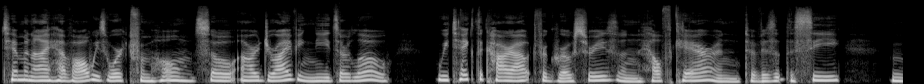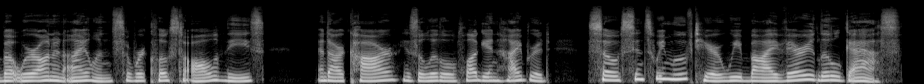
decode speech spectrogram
Tim and I have always worked from home, so our driving needs are low. We take the car out for groceries and health care and to visit the sea, but we're on an island, so we're close to all of these. And our car is a little plug in hybrid, so since we moved here, we buy very little gas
